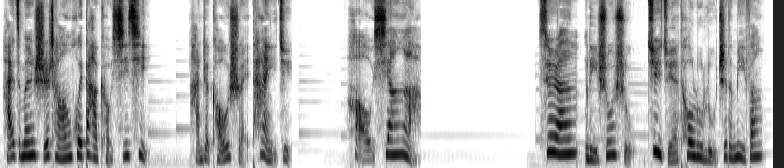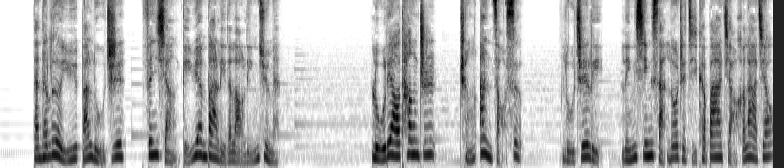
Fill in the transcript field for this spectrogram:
孩子们时常会大口吸气。含着口水叹一句：“好香啊！”虽然李叔叔拒绝透露卤汁的秘方，但他乐于把卤汁分享给院坝里的老邻居们。卤料汤汁呈暗枣色，卤汁里零星散落着几颗八角和辣椒，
